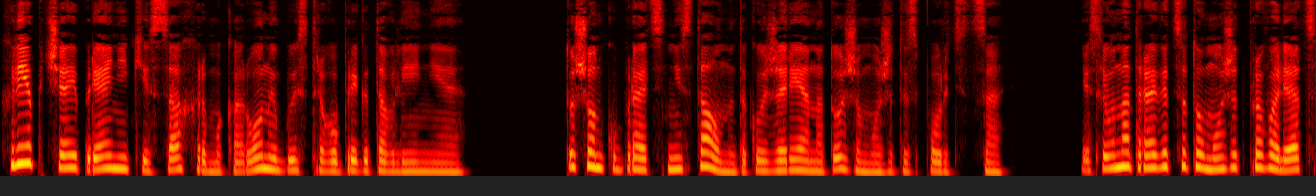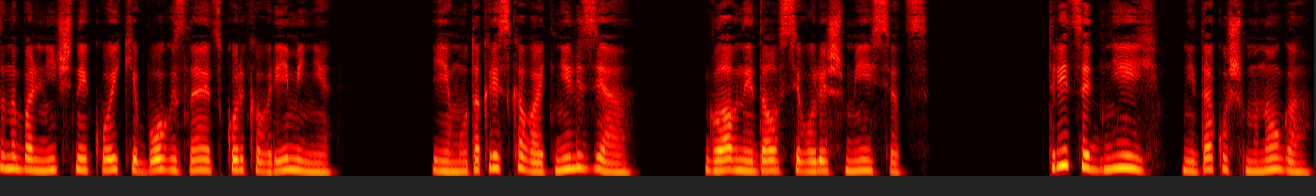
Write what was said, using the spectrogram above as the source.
Хлеб, чай, пряники, сахар, макароны быстрого приготовления. Тушенку брать не стал, на такой жаре она тоже может испортиться. Если он отравится, то может проваляться на больничной койке бог знает сколько времени. Ему так рисковать нельзя. Главный дал всего лишь месяц. Тридцать дней — не так уж много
